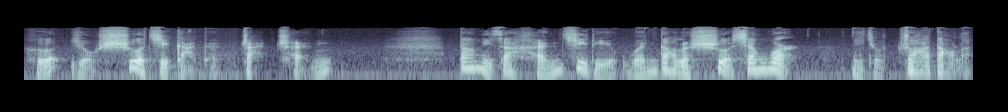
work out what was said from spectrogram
和有设计感的展陈。当你在痕迹里闻到了麝香味儿，你就抓到了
